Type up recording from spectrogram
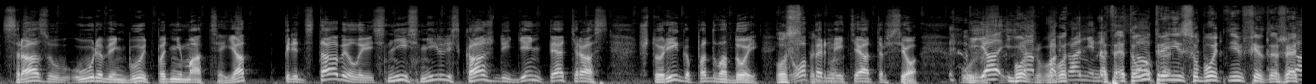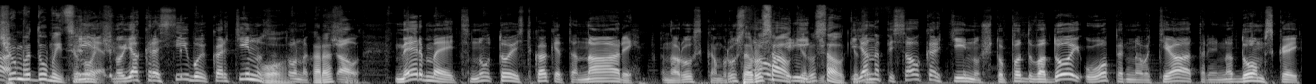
сразу уровень будет подниматься. Я представил, и сни снились каждый день пять раз, что Рига под водой. Господи, оперный Боже. театр, все. Я, Боже, я вот пока не написал, это, это утренний как... субботний эфир. Даже да. о чем вы думаете Нет, ночью? но я красивую картину О, зато написал. Хорошо. Мермейд, ну то есть как это, нари на русском. Русалки, русалки, Риги. русалки. Я да. написал картину, что под водой у оперного театра на Домской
